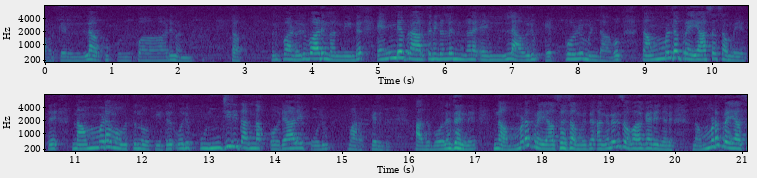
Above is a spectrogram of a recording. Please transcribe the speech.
അവർക്ക് എല്ലാവർക്കും ഒരുപാട് നന്ദി. കേട്ടോ ഒരുപാട് ഒരുപാട് നന്ദിയുണ്ട്. എന്റെ പ്രാർത്ഥനകളിൽ നിങ്ങളെ എല്ലാവരും എപ്പോഴും ഉണ്ടാവും. നമ്മളുടെ പ്രയാസ സമയത്ത് നമ്മുടെ മുഖത്ത് നോക്കിയിട്ട് ഒരു പുഞ്ചിരി തന്ന ഒരാളെ പോലും മറക്കരുത്. അതുപോലെ തന്നെ നമ്മുടെ പ്രയാസ സമയത്ത് അങ്ങനെ ഒരു സ്വഭാവകാര്യം ഞാൻ നമ്മുടെ പ്രയാസ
